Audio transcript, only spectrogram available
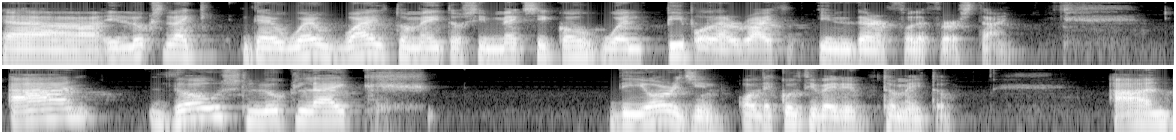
Uh, it looks like there were wild tomatoes in Mexico when people arrived in there for the first time. And those look like the origin of the cultivated tomato. And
